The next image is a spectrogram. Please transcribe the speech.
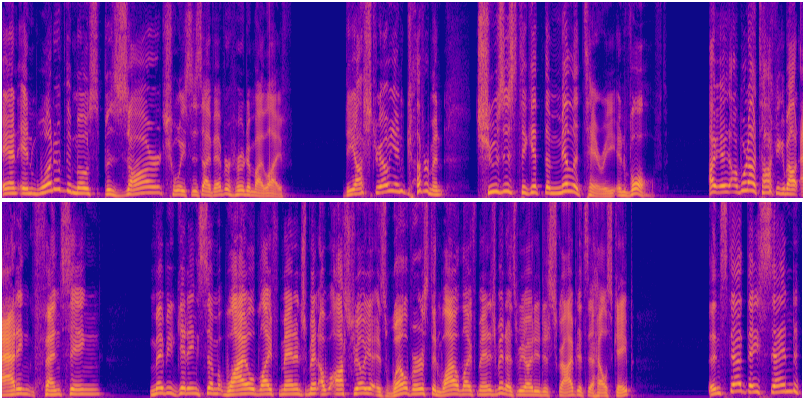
And in one of the most bizarre choices I've ever heard in my life, the Australian government chooses to get the military involved. I, we're not talking about adding fencing, maybe getting some wildlife management. Australia is well versed in wildlife management, as we already described. It's a hellscape. Instead, they send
